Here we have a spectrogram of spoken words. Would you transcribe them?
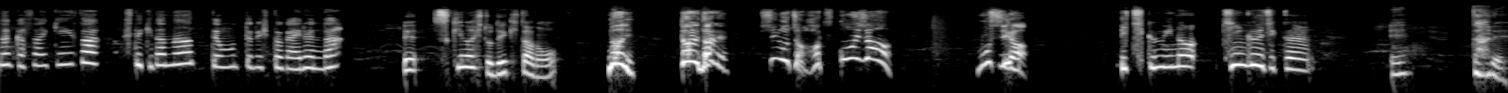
なんか最近さ、素敵だなって思ってる人がいるんだ。え、好きな人できたの？なに誰？誰？しのちゃん初恋じゃんもしや、一組の神宮寺くん。え、誰？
